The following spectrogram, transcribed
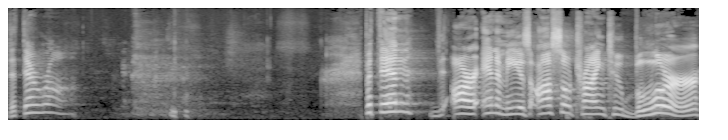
that they're wrong. But then our enemy is also trying to blur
